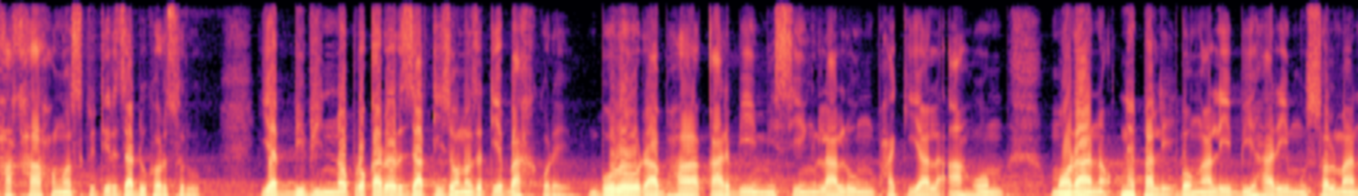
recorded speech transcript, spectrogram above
ভাষা সংস্কৃতিৰ যাদুঘৰ স্বৰূপ। ইয়াত বিভিন্ন প্ৰকাৰৰ জাতি জনজাতিয়ে বাস কৰে। বড়ো ৰাভা কাৰ্বি মিচিং লালুং ফাকিয়াল আহোম মৰাণ নেপালী বঙালী বিহাৰী মুছলমান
